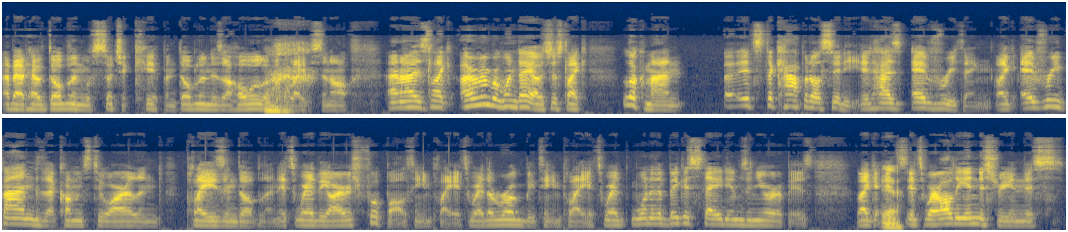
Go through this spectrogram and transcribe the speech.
about how Dublin was such a kip and Dublin is a hole of a place and all. And I was like, I remember one day I was just like, look, man, Uh, it's the capital city. It has everything. Like every band that comes to Ireland plays in Dublin. It's where the Irish football team play. It's where the rugby team play. It's where one of the biggest stadiums in Europe is. Like it's it's where all the industry in this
